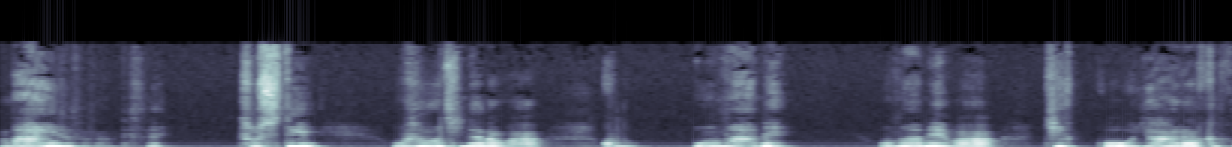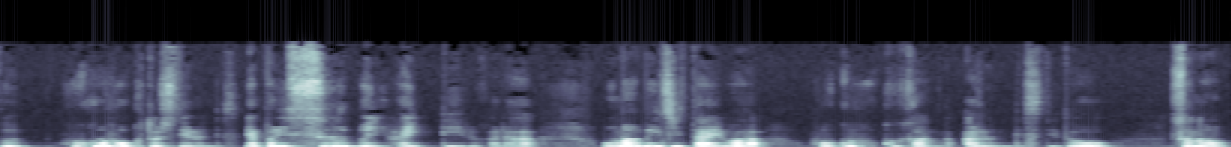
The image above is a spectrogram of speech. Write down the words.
マイルドなんですね。そして驚きなのがこのお豆お豆は結構柔らかくホクホクとしてるんですやっぱりスープに入っているからお豆自体はホクホク感があるんですけどその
